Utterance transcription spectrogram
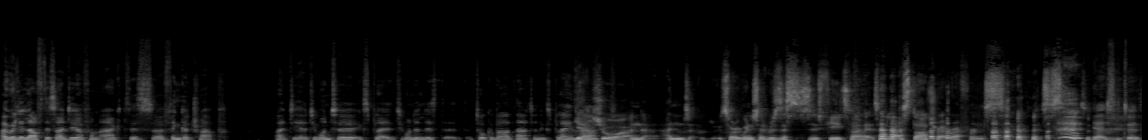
I really love this idea from ACT, this uh, finger trap idea. Do you want to explain? Do you want to list, uh, talk about that and explain that? Yeah, that? sure. And and sorry, when you said resistance is futile, it sounded like a Star Trek reference. Yes, it is.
